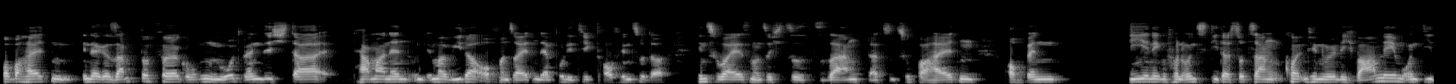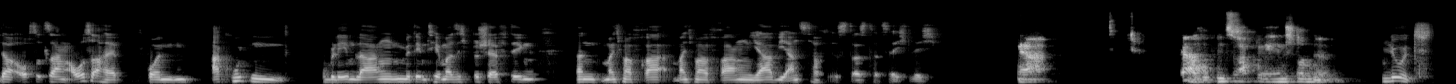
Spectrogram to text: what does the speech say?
Vorbehalten in der Gesamtbevölkerung notwendig, da permanent und immer wieder auch von Seiten der Politik darauf hinzuweisen und sich sozusagen dazu zu verhalten, auch wenn diejenigen von uns, die das sozusagen kontinuierlich wahrnehmen und die da auch sozusagen außerhalb von akuten Problemlagen mit dem Thema sich beschäftigen, dann manchmal, fra manchmal fragen, ja, wie ernsthaft ist das tatsächlich? Ja, ja, so viel zur aktuellen Stunde. Gut.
